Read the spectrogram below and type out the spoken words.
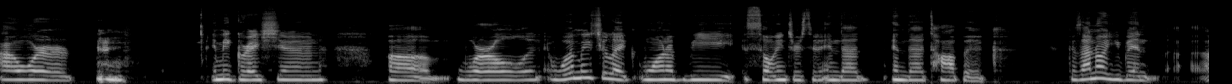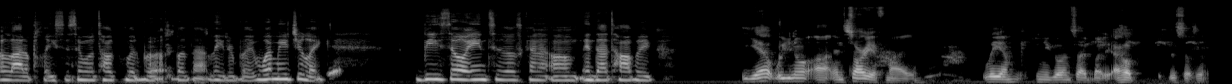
our immigration? um, world? What made you like want to be so interested in that in that topic? Because I know you've been a lot of places, and we'll talk a little bit about that later. But what made you like be so into those kind of um in that topic? Yeah, well, you know, uh, and sorry if my Liam, can you go inside, buddy? I hope this doesn't.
